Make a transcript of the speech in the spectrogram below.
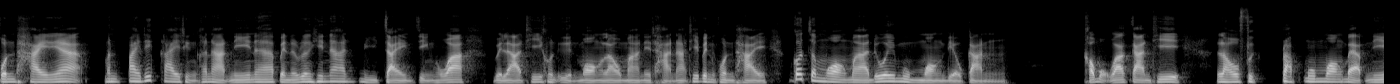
คนไทยเนี่ยมันไปได้ไกลถึงขนาดนี้นะฮะเป็นเรื่องที่น่าดีใจจริงๆ เพราะว่าเวลาที่คนอื่นมองเรามาในฐานะที่เป็นคนไทย ก็จะมองมาด้วยมุมมองเดียวกัน เขาบอกว่าการที่เราฝึกปรับมุมมองแบบนี้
